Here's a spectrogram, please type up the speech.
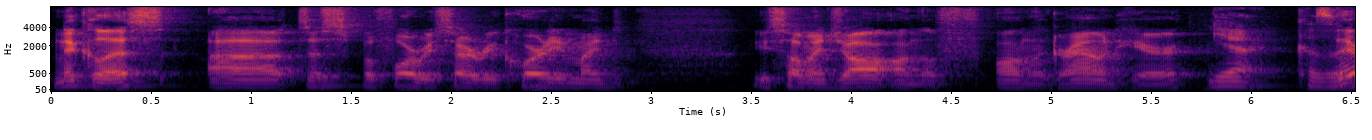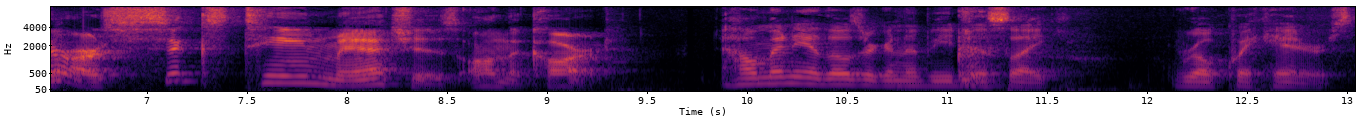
Nicholas, uh, just before we started recording, my you saw my jaw on the on the ground here. Yeah, because There are 16 matches on the card. how many of those are going to be just like real quick hitters?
